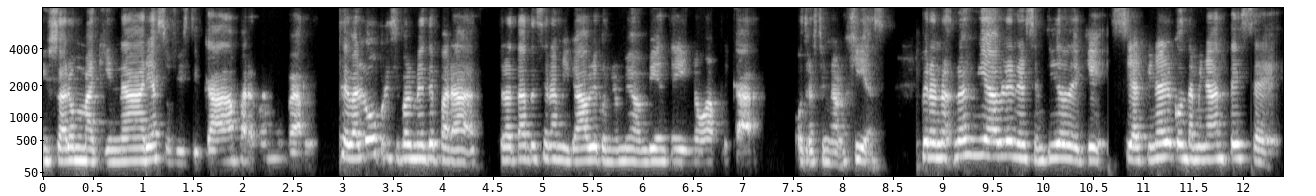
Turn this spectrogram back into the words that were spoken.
Usaron maquinaria sofisticada para removerlo. Se evaluó principalmente para tratar de ser amigable con el medio ambiente y no aplicar otras tecnologías. Pero no es viable en el sentido de que si al final el contaminante se,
